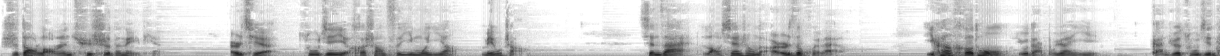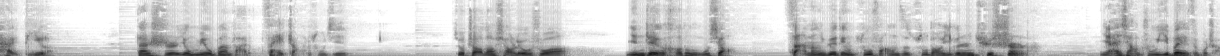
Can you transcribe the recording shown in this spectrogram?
直到老人去世的那一天，而且。租金也和上次一模一样，没有涨。现在老先生的儿子回来了，一看合同，有点不愿意，感觉租金太低了，但是又没有办法再涨租金，就找到小刘说：“您这个合同无效，咋能约定租房子租到一个人去世呢？你还想住一辈子不成？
